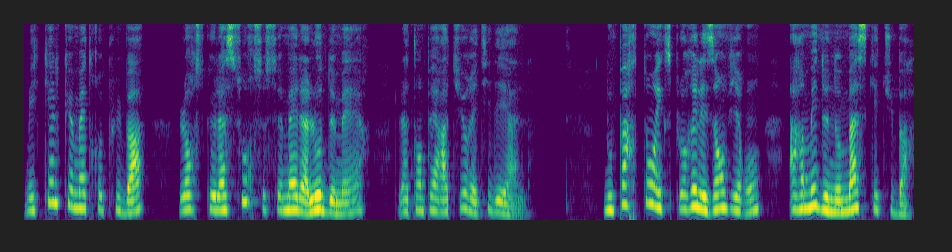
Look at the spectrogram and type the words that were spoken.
Mais quelques mètres plus bas, lorsque la source se mêle à l'eau de mer, la température est idéale. Nous partons explorer les environs armés de nos masques et tubas.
